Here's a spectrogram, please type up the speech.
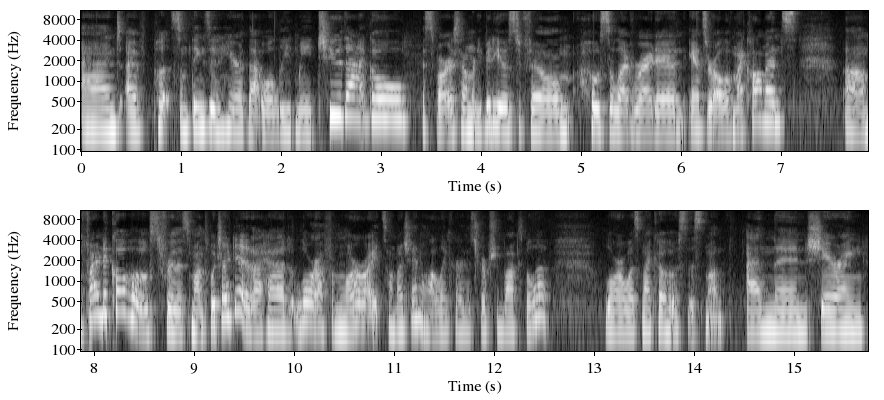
And I've put some things in here that will lead me to that goal as far as how many videos to film, host a live write-in, answer all of my comments, um, find a co-host for this month, which I did. I had Laura from Laura Writes on my channel. I'll link her in the description box below. Laura was my co-host this month. And then sharing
